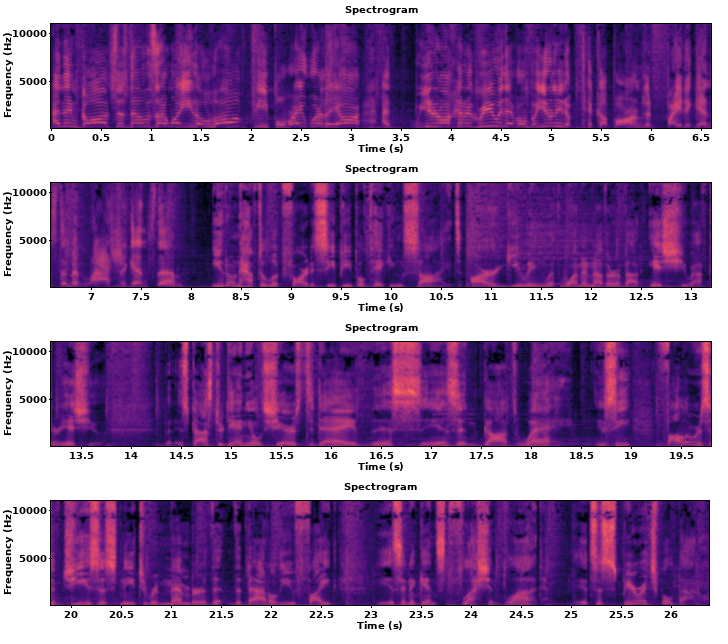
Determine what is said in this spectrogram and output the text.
And then God says, Now listen, I want you to love people right where they are. And you're not going to agree with everyone, but you don't need to pick up arms and fight against them and lash against them. You don't have to look far to see people taking sides, arguing with one another about issue after issue. But as Pastor Daniel shares today, this isn't God's way. You see, followers of Jesus need to remember that the battle you fight isn't against flesh and blood. It's a spiritual battle,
